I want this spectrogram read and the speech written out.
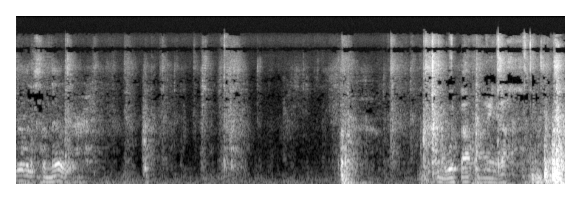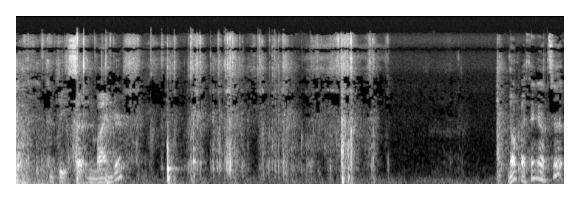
really familiar. gonna whip out my uh, complete set and binder. Nope, I think that's it.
